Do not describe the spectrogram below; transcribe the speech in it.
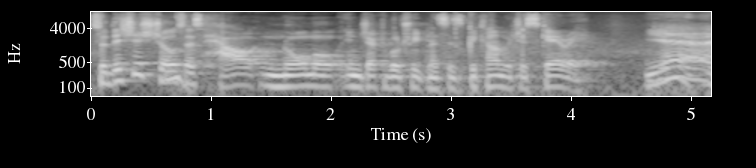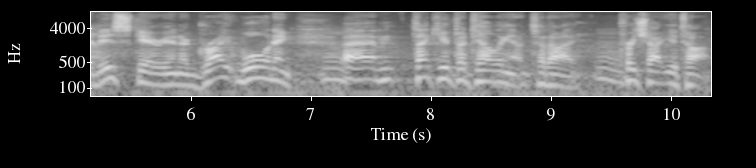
So this just shows mm. us how normal injectable treatments has become, which is scary. Yeah, yeah, it is scary and a great warning. Mm. Um, thank you for telling it today. Mm. Appreciate your time.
